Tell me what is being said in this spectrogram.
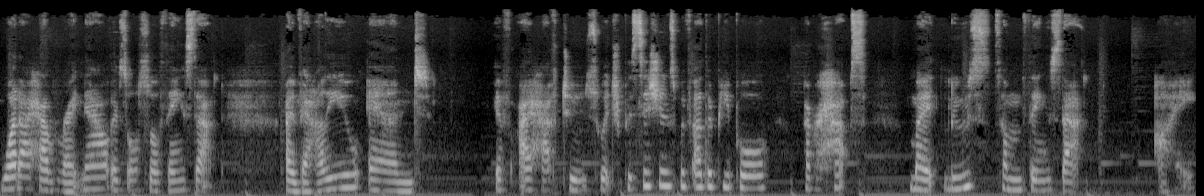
what I have right now is also things that I value, and if I have to switch positions with other people, I perhaps might lose some things that I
